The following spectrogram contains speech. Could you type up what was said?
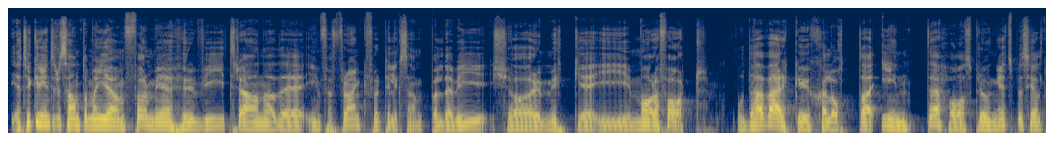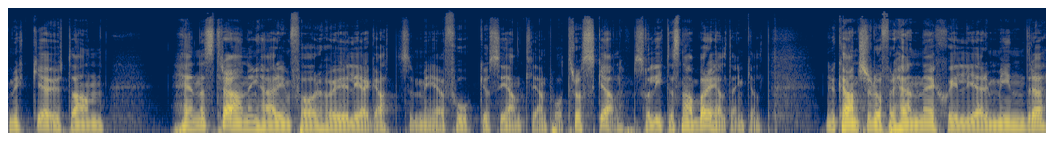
jag tycker det är intressant om man jämför med hur vi tränade inför Frankfurt till exempel, där vi kör mycket i marafart. Och där verkar ju Charlotta inte ha sprungit speciellt mycket, utan hennes träning här inför har ju legat med fokus egentligen på tröskel, så lite snabbare helt enkelt. Nu kanske då för henne skiljer mindre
